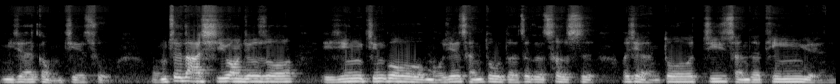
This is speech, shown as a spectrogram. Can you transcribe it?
密切在跟我们接触。我们最大的希望就是说，已经经过某些程度的这个测试，而且很多基层的听音员。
